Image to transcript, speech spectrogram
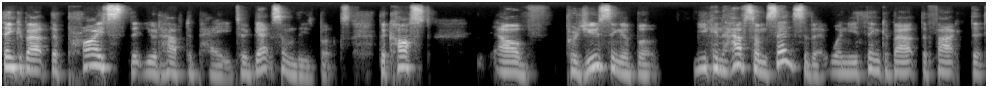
Think about the price that you'd have to pay to get some of these books, the cost of producing a book you can have some sense of it when you think about the fact that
